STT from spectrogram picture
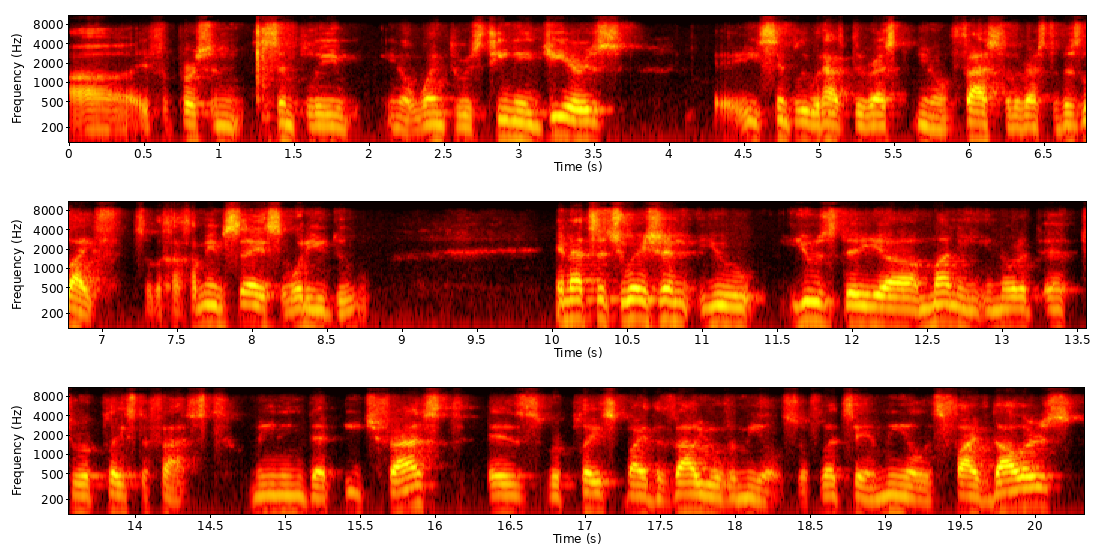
uh, if a person simply, you know, went through his teenage years, he simply would have to rest, you know, fast for the rest of his life. So the Chachamim say, so what do you do? In that situation, you use the uh, money in order to, to replace the fast, meaning that each fast is replaced by the value of a meal. So if let's say a meal is five dollars,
